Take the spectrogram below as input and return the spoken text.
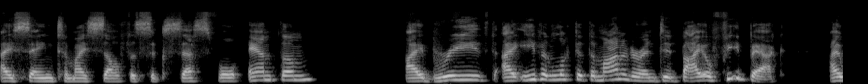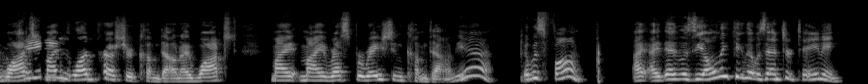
I sang to myself a successful anthem. I breathed. I even looked at the monitor and did biofeedback. I watched my blood pressure come down. I watched my my respiration come down. Yeah, it was fun. I, I it was the only thing that was entertaining.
